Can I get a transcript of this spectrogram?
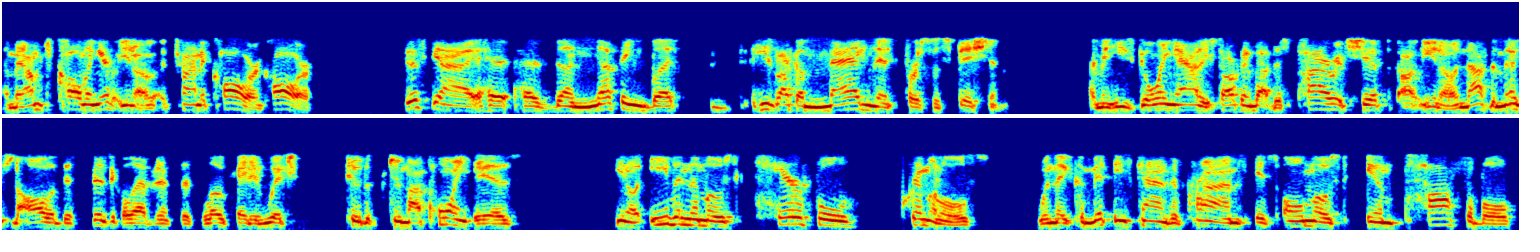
I mean, I'm calling every, you know, trying to call her and call her. This guy ha- has done nothing but he's like a magnet for suspicion. I mean, he's going out, he's talking about this pirate ship, uh, you know, not to mention all of this physical evidence that's located, which to the, to my point is, you know, even the most careful criminals, when they commit these kinds of crimes, it's almost impossible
